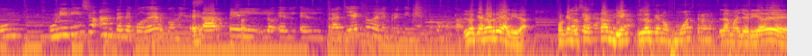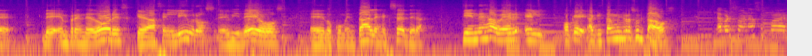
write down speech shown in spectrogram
un, un inicio antes de poder comenzar Es- el, lo- el- el trayecto del emprendimiento como tal. Lo que es la realidad. Porque Lo entonces también lo que nos muestran la mayoría de, de emprendedores que hacen libros, eh, videos, eh, documentales, etcétera, tiendes a ver el, ok, aquí están mis resultados, La persona súper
